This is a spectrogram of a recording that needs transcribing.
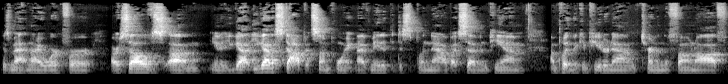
because Matt and I work for ourselves. Um, you know, you got you got to stop at some point, and I've made it the discipline now. By 7 p.m., I'm putting the computer down, turning the phone off,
